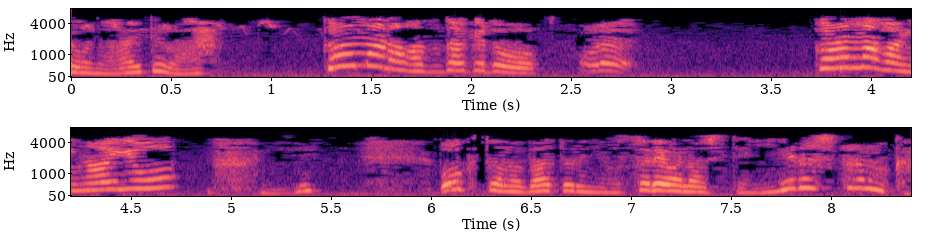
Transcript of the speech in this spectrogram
勝の相手は？ガンマのはずだけど、あれ、ガンマがいないよ。何？僕とのバトルに恐れをなして逃げ出したのか。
